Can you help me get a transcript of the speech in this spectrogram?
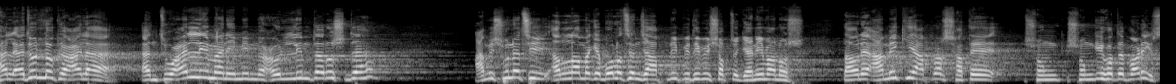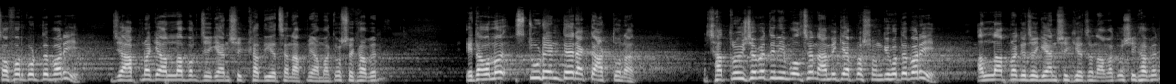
হাল আদুল্লুকে আলা আমি শুনেছি আল্লাহ আমাকে বলেছেন যে, আপনি পৃথিবীর সবচেয়ে জ্ঞানী মানুষ। তাহলে আমি কি আপনার সাথে সঙ্গী হতে পারি, সফর করতে পারি? যে আপনাকে আল্লাহ পাক যে জ্ঞান শিক্ষা দিয়েছেন, আপনি আমাকেও শেখাবেন। এটা হলো স্টুডেন্টের একটা আর্তনাদ। ছাত্র হিসেবে তিনি বলছেন, আমি কি আপনার সঙ্গী হতে পারি? আল্লাহ আপনাকে যে জ্ঞান শিখিয়েছেন, আমাকেও শিখাবেন।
